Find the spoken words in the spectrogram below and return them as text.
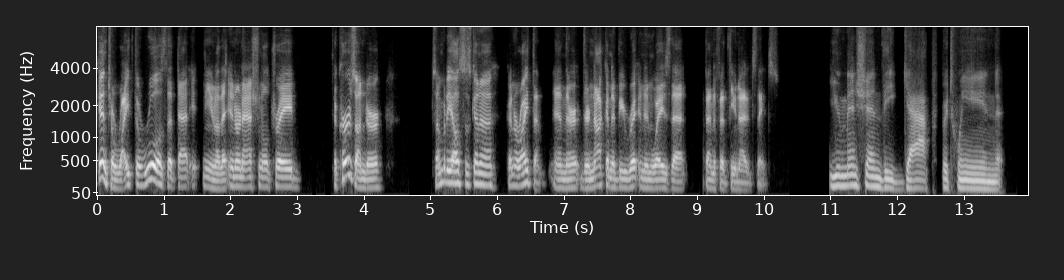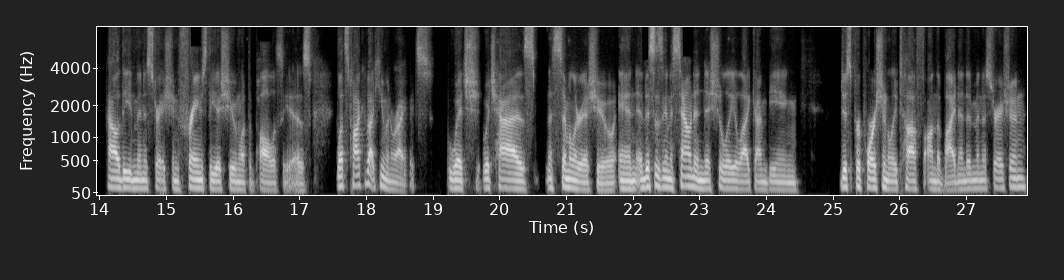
again to write the rules that that you know that international trade occurs under somebody else is going to going to write them. And they're they're not going to be written in ways that benefit the united states. You mentioned the gap between how the administration frames the issue and what the policy is. Let's talk about human rights which which has a similar issue. And, and this is going to sound initially like i'm being disproportionately tough on the Biden administration.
